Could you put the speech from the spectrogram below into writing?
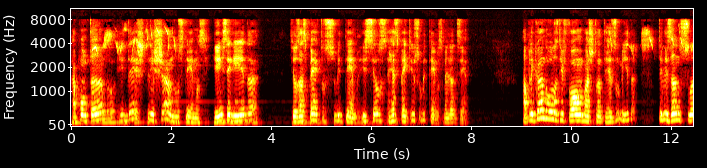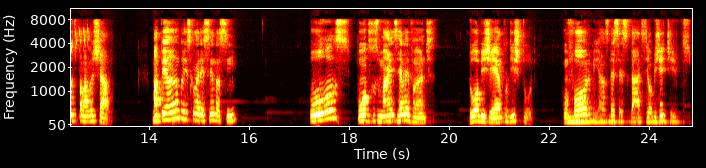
apontando e destrinchando os temas. E em seguida, seus aspectos subtemas e seus respectivos subtemas, melhor dizendo. Aplicando-os de forma bastante resumida, utilizando suas palavras-chave. Mapeando e esclarecendo assim os pontos mais relevantes do objeto de estudo, conforme as necessidades e objetivos.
